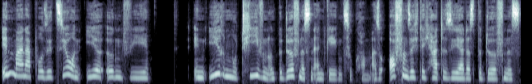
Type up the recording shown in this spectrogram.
in meiner Position, ihr irgendwie in ihren Motiven und Bedürfnissen entgegenzukommen. Also offensichtlich hatte sie ja das Bedürfnis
